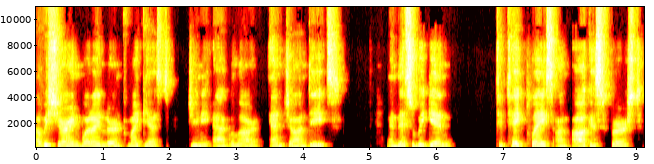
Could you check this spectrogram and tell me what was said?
I'll be sharing what I learned from my guests, Jeannie Aguilar and John Dietz. And this will begin to take place on August 1st,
